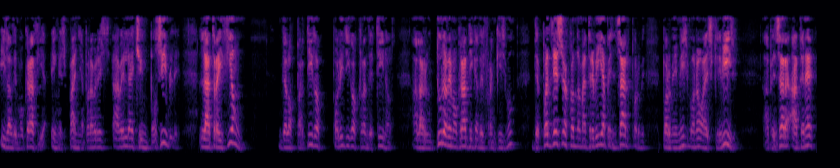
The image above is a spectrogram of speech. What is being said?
y la democracia en España por haber, haberla hecho imposible, la traición de los partidos políticos clandestinos a la ruptura democrática del franquismo, Después de eso es cuando me atreví a pensar por, por mí mismo, no, a escribir, a pensar, a tener,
